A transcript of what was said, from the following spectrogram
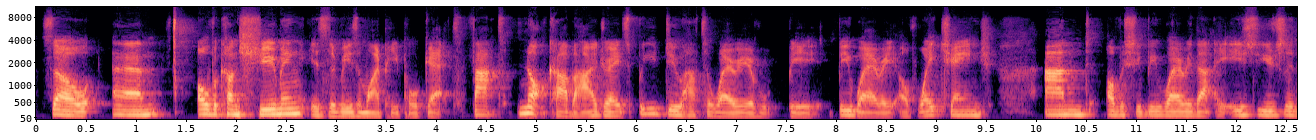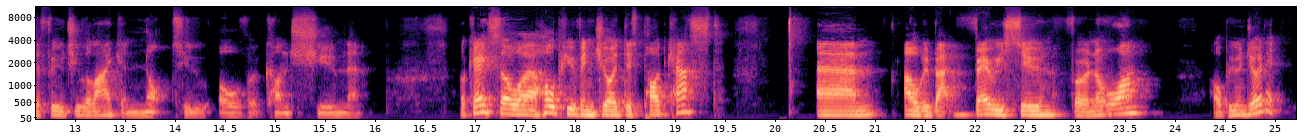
So um, over consuming is the reason why people get fat, not carbohydrates, but you do have to wary of be be wary of weight change, and obviously be wary that it is usually the foods you like and not to over consume them. Okay, so I hope you've enjoyed this podcast. Um, I'll be back very soon for another one. Hope you enjoyed it.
